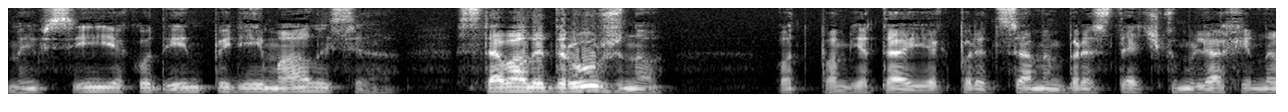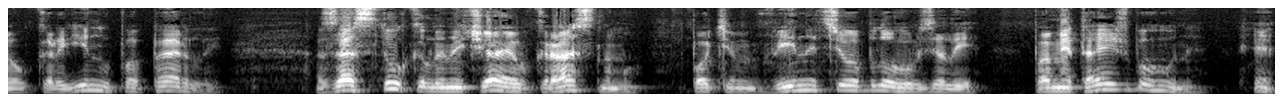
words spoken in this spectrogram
ми всі, як один, підіймалися, ставали дружно. От пам'ятаю, як перед самим Брестечком ляхи на Україну поперли, застукали нечаю в Красному, потім в Вінницю облогу взяли. Пам'ятаєш, Богуне? Хе,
